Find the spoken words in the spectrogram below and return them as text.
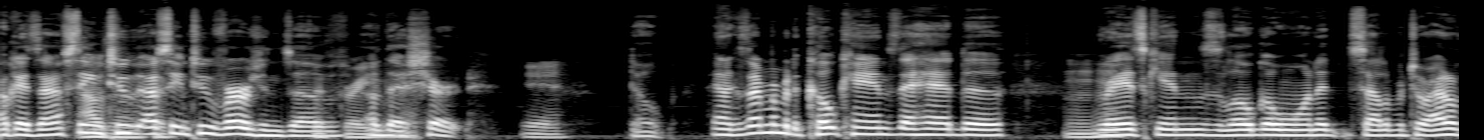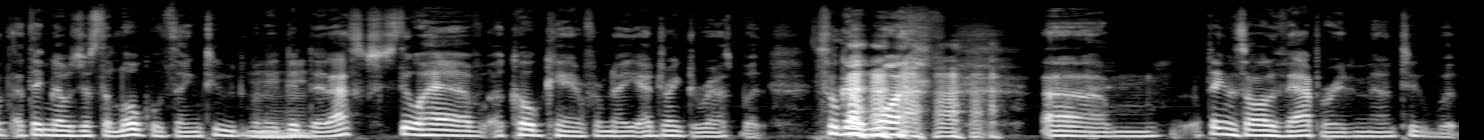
Okay, so I've seen two. I've fifth- seen two versions of grade, of that yeah. shirt. Yeah. Dope. And because I remember the Coke cans that had the Mm-hmm. Redskins logo on it, celebratory. I don't. I think that was just a local thing too when they Mm-hmm. did that. I still have a Coke can from that. I drank the rest, but still got one. um, I think it's all evaporated now too. But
